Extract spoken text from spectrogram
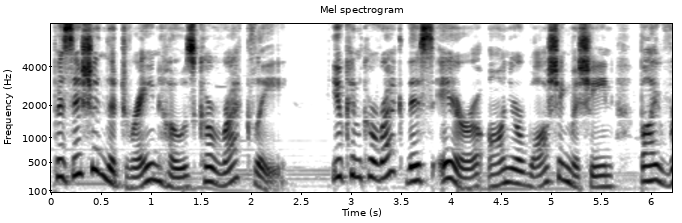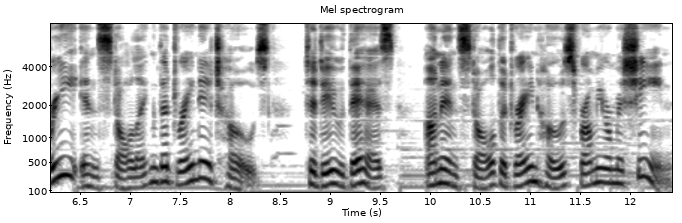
Position the drain hose correctly. You can correct this error on your washing machine by reinstalling the drainage hose. To do this, uninstall the drain hose from your machine.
